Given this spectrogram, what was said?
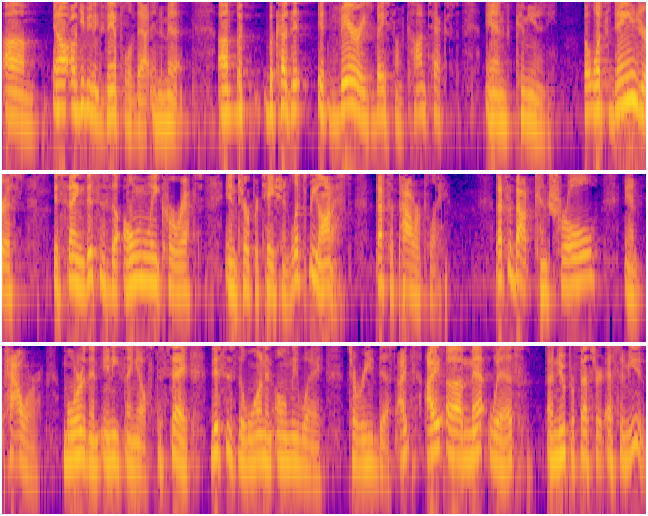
Um, and I'll, I'll, give you an example of that in a minute. Um, but because it, it varies based on context and community. But what's dangerous is saying this is the only correct interpretation. Let's be honest. That's a power play. That's about control and power more than anything else. To say this is the one and only way to read this. I I uh, met with a new professor at SMU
